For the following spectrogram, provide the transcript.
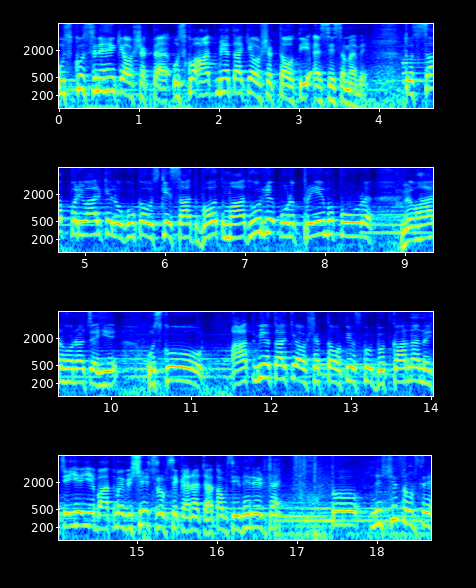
उसको स्नेह की आवश्यकता है, उसको आत्मीयता की आवश्यकता होती है ऐसे समय में। तो सब परिवार के लोगों का उसके साथ बहुत माधुर्यपूर्ण, प्रेमपूर्ण व्यवहार होना चाहिए। उसको आत्मीयता की आवश्यकता होती है, उसको दुत्कारना नहीं चाहिए। ये बात मैं विशेष रूप से कहना चाहता हूँ सीधे लेट जाएँ। तो निश्चित रूप से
